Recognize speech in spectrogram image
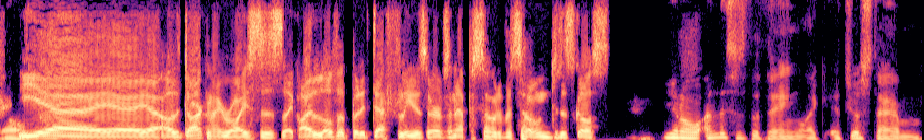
You know? Yeah, yeah, yeah. Oh, The Dark Knight Rises. Like, I love it, but it definitely deserves an episode of its own to discuss. you know and this is the thing like it just um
